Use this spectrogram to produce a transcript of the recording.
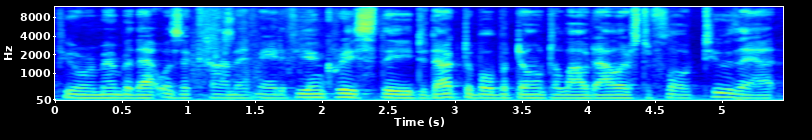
If you remember, that was a comment made. If you increase the deductible but don't allow dollars to flow to that,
